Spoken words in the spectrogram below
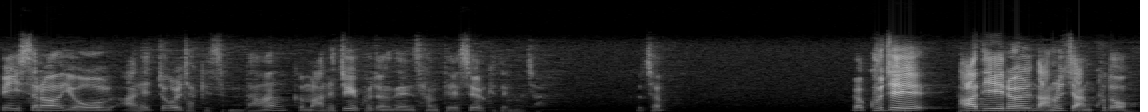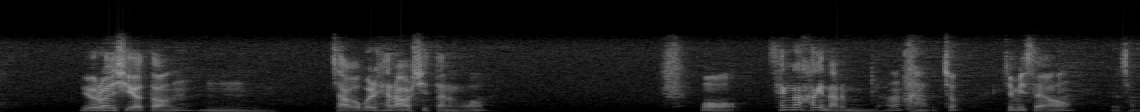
face는 요 아래쪽을 잡겠습니다. 그럼 아래쪽이 고정된 상태에서 이렇게 된 거죠. 그렇죠? 그러니까 굳이 body를 나누지 않고도 이런 식의 어떤 음, 작업을 해 나갈 수 있다는 거. 뭐 생각하기 나름입니다. 그렇죠? 재밌어요. 그렇죠?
